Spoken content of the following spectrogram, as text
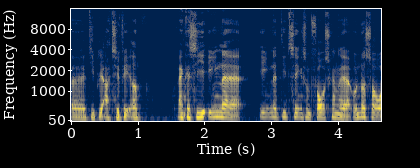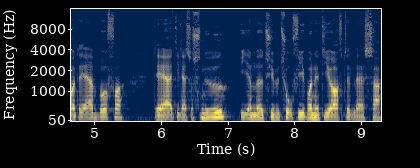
øh, de bliver aktiveret. Man kan sige, at en af, en af de ting, som forskerne undrer sig over, det er, hvorfor det er, at de lader sig snyde i og med type 2-fiberne, de ofte lader sig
